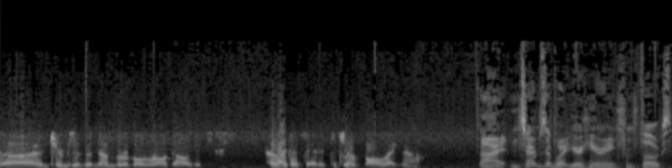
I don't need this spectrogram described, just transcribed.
uh, in terms of the number of overall delegates, like I said, it's a jump ball right now. All right, in terms of what you're hearing from folks,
